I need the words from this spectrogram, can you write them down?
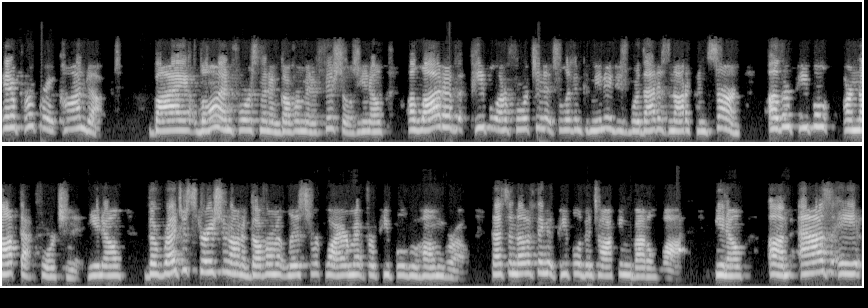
inappropriate conduct by law enforcement and government officials. You know, a lot of people are fortunate to live in communities where that is not a concern. Other people are not that fortunate. You know, the registration on a government list requirement for people who home grow. That's another thing that people have been talking about a lot. You know, um, as a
